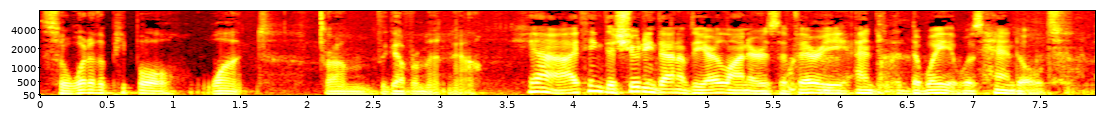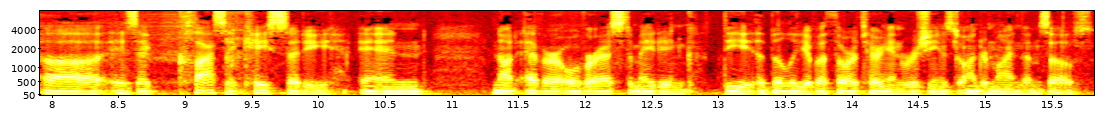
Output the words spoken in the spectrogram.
So, what do the people want from the government now? Yeah, I think the shooting down of the airliner is a very and the way it was handled uh, is a classic case study in not ever overestimating the ability of authoritarian regimes to undermine themselves,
